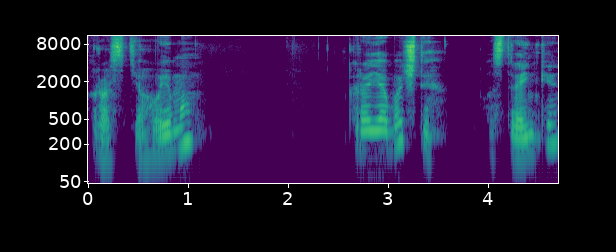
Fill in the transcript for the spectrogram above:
Розтягуємо. Края, бачите, остренькі.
